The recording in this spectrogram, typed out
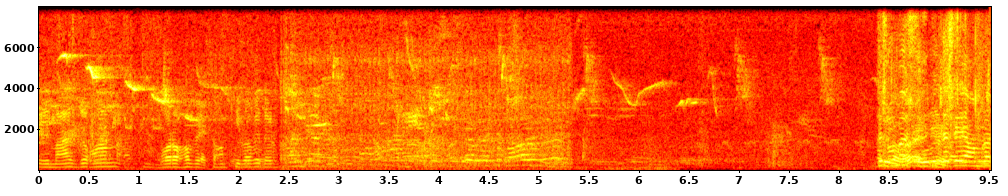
এই মাছ যখন বড় হবে তখন কীভাবে ধরবে আমরা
